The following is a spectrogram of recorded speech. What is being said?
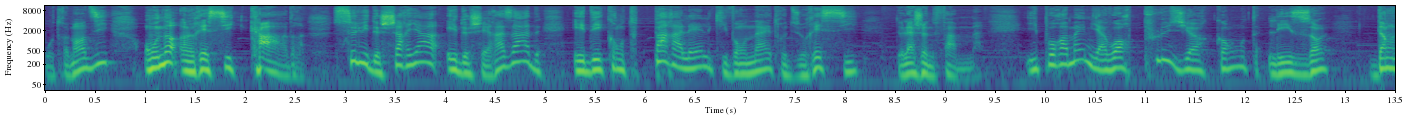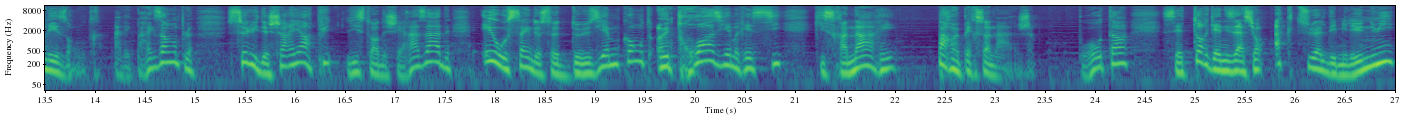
Autrement dit, on a un récit cadre, celui de Shahryar et de Sherazade, et des contes parallèles qui vont naître du récit de la jeune femme. Il pourra même y avoir plusieurs contes les uns dans les autres, avec par exemple celui de Shahryar, puis l'histoire de Sherazade, et au sein de ce deuxième conte, un troisième récit qui sera narré par un personnage. Pour autant, cette organisation actuelle des Mille et une nuits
